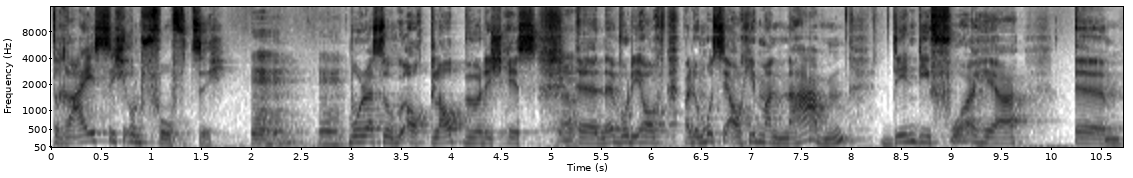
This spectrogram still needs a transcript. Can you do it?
30 und 50. Mhm, mhm. Wo das so auch glaubwürdig ist, ja. äh, ne, wo die auch, weil du musst ja auch jemanden haben, den die vorher ähm,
